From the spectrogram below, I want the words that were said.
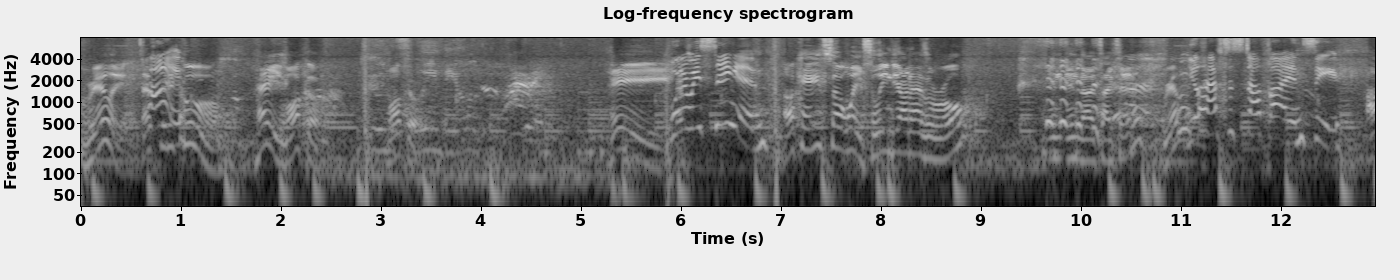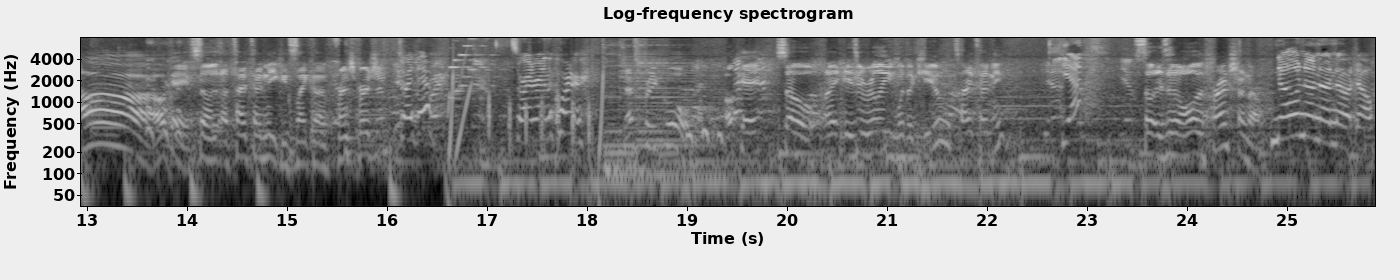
Really? That's pretty cool. Hey, welcome. Welcome. Hey. What are we singing? Okay, so wait, Celine Dion has a role in, in uh, Titanique? Really? You'll have to stop by and see. Oh, okay. So a Titanique, it's like a French version? It's right there. It's right around the corner. That's pretty cool. Okay, so uh, is it really with a Q, Titanique? Yep. So is it all in French or no? No, no, no, no, no.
